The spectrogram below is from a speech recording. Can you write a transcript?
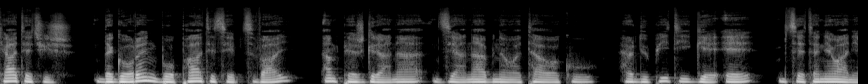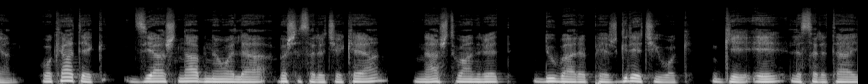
کاتێکیش دەگۆڕێن بۆ پاتیسیپتڤای ئەم پێشگرانە جیانابنەوە تاوەکو هەردوو پیتی گێ ئێ بچێتە نێوانیان وە کاتێک جیاش نابنەوە لە بەشە سەرەکیەکەیان ناشتوانرێت دووبارە پێشگرێکی وەک گێ ئێ لە سەرەتای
